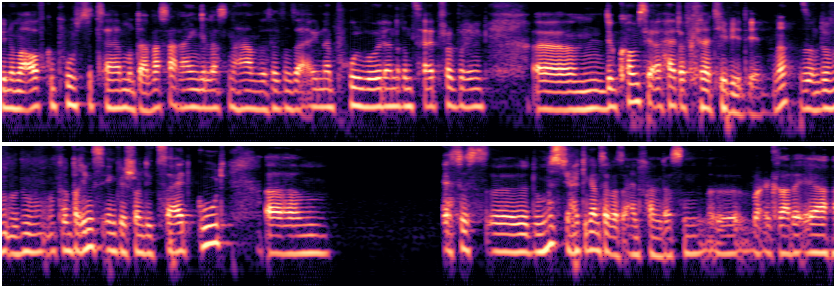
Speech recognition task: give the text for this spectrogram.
wie nochmal aufgepustet haben und da Wasser reingelassen haben. Das ist jetzt unser eigener Pool, wo wir dann drin Zeit verbringen. Ähm, du kommst ja halt auf kreative Ideen. Ne? Also, du, du verbringst irgendwie schon die Zeit gut. Ähm, es ist, äh, du musst dir halt die ganze Zeit was einfallen lassen, äh, weil gerade er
